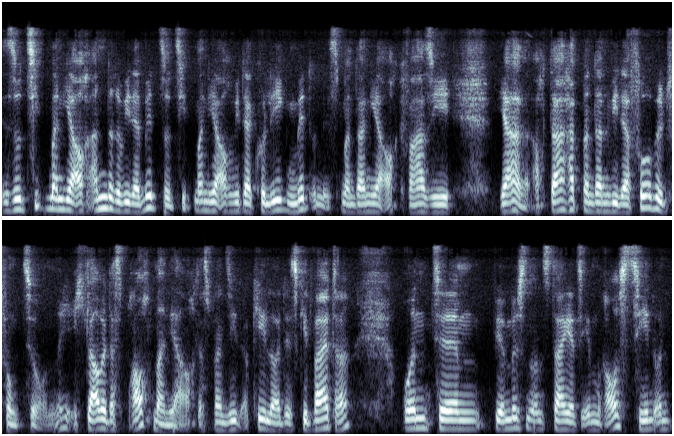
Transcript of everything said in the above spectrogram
So zieht man ja auch andere wieder mit. So zieht man ja auch wieder Kollegen mit und ist man dann ja auch quasi, ja, auch da hat man dann wieder Vorbildfunktion. Nicht? Ich glaube, das braucht man ja auch, dass man sieht, okay, Leute, es geht weiter. Und ähm, wir müssen uns da jetzt eben eben rausziehen und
